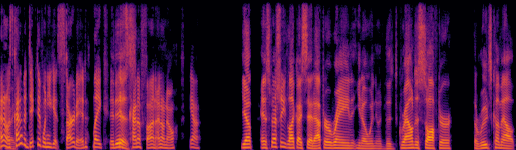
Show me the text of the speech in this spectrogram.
I don't know, it's kind of addictive when you get started. Like It it's kind of fun. I don't know. Yep. And especially like I said, after a rain, you know, when uh, the ground is softer, the roots come out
